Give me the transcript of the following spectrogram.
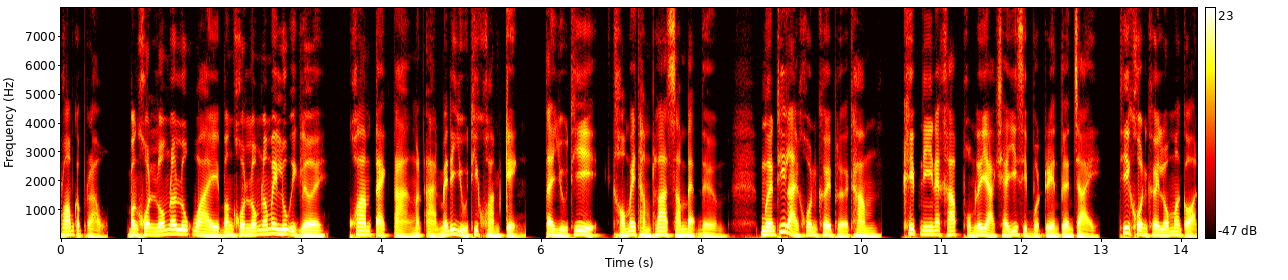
พร้อม ๆ กับเรา บางคนล้มแล้วลุกไว บางคนล้มแล้วไม่ลุกอีกเลย ความแตกต่างมันอาจไม่ได้อยู่ที่ความเก่ง แต่อยู่ที่เขาไม่ทำพลาดซ้ำแบบเดิม เหมือนที่หลายคนเคยเผลอทำคลิปนี้นะครับ ผมเลยอยากแชร์20 บทเรียนเตือนใจ ที่คนเคยล้มมาก่อน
